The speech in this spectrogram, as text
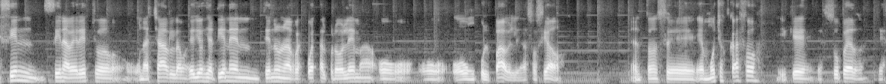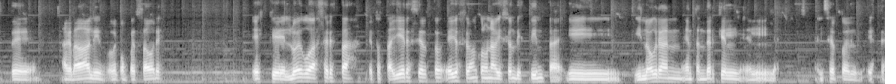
sin, sin haber hecho una charla, ellos ya tienen, tienen una respuesta al problema o, o, o un culpable asociado. Entonces, en muchos casos, y que es súper este, agradable y recompensador, es que luego de hacer estos talleres, ¿cierto? Ellos se van con una visión distinta y, logran entender que este,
